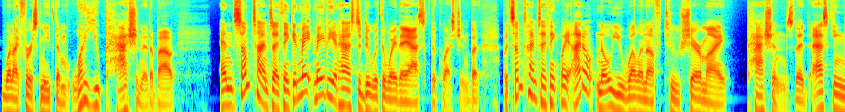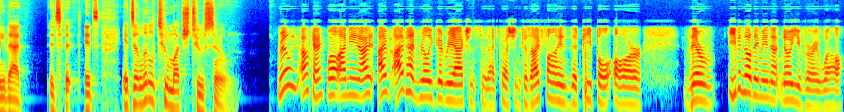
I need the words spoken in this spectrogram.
when I first meet them, what are you passionate about? And sometimes I think, and may, maybe it has to do with the way they ask the question, but but sometimes I think, wait, I don't know you well enough to share my passions. That asking me that it's it's it's a little too much too soon. Really? Okay. Well, I mean, I, I've I've had really good reactions to that question because I find that people are they're even though they may not know you very well,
